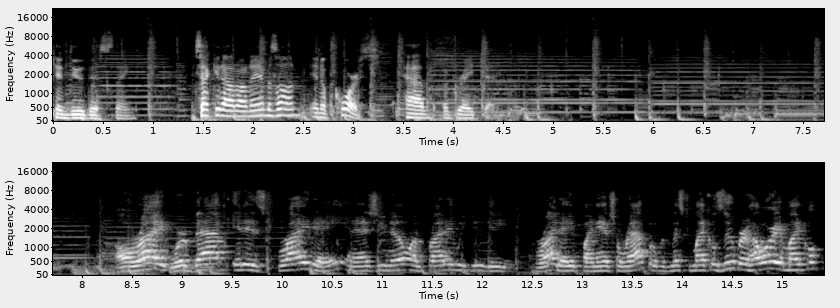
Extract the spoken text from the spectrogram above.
can do this thing. Check it out on Amazon, and of course, have a great day. All right, we're back. It is Friday, and as you know, on Friday we do the Friday financial wrap up with Mr. Michael Zuber. How are you, Michael?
